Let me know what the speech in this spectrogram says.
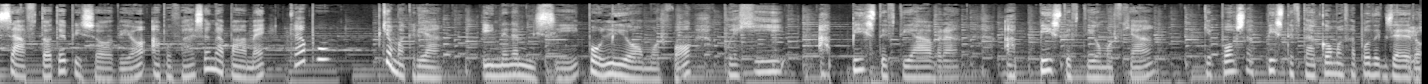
Σε αυτό το επεισόδιο αποφάσισα να πάμε κάπου πιο μακριά. Είναι ένα νησί πολύ όμορφο που έχει απίστευτη άβρα, απίστευτη ομορφιά και πόσα απίστευτα ακόμα θα πω δεν ξέρω.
